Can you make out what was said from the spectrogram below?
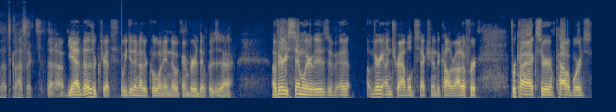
that's classic. so, yeah those are trips. We did another cool one in november that was uh, a very similar it was a, a, very untraveled section of the colorado for for kayaks or paddleboards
